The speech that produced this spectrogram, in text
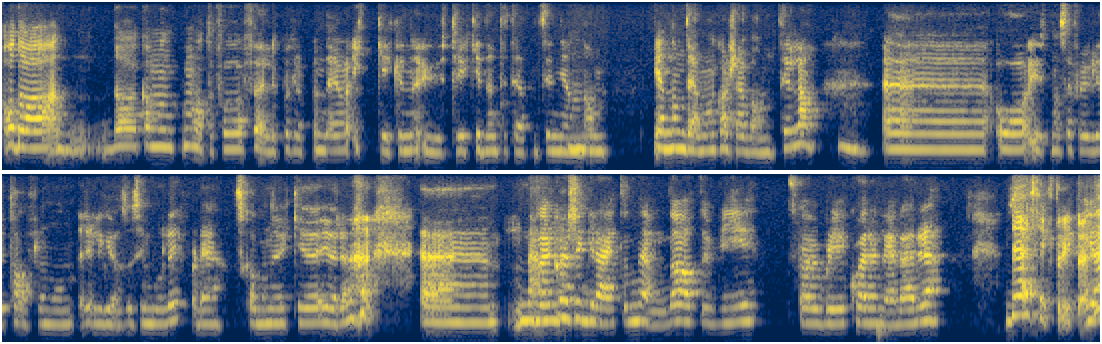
og da, da kan man på en måte få føle litt på kroppen det å ikke kunne uttrykke identiteten sin gjennom, gjennom det man kanskje er vant til. Da. Eh, og uten å selvfølgelig ta fra noen religiøse symboler, for det skal man jo ikke gjøre. eh, Men det er kanskje greit å nevne da, at vi skal jo bli KRLE-lærere. det er kjekt å vite. Ja,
